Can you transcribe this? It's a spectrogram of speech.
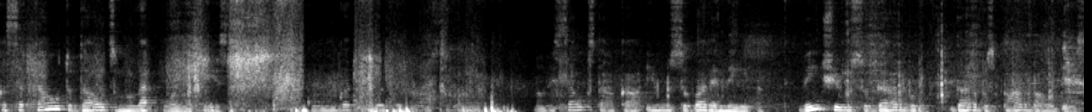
kas ar tautu daudzumu lepojaties. Kunga dota jūsu vara, no visaugstākā jūsu varenība. Viņš jūsu darbu, darbus pārbaudīs,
